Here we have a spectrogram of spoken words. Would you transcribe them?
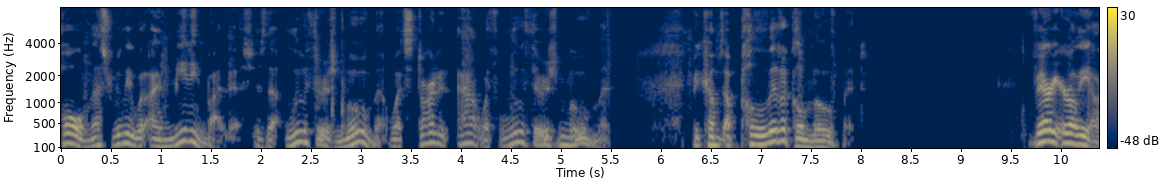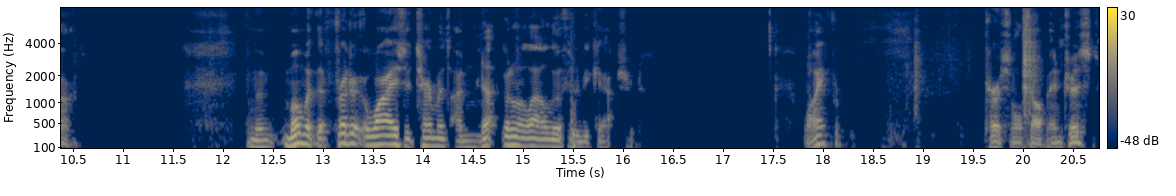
hold. And that's really what I'm meaning by this, is that Luther's movement, what started out with Luther's movement, becomes a political movement very early on. From the moment that Frederick the Wise determines, I'm not going to allow Luther to be captured. Why? For personal self interest.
